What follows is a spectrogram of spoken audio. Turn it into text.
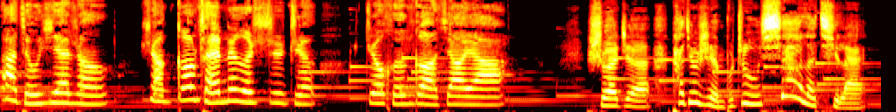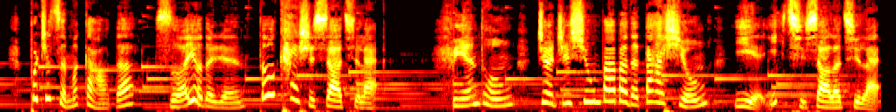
大熊先生。像刚才那个事情，就很搞笑呀。说着，他就忍不住笑了起来。不知怎么搞的，所有的人都开始笑起来，连同这只凶巴巴的大熊也一起笑了起来。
